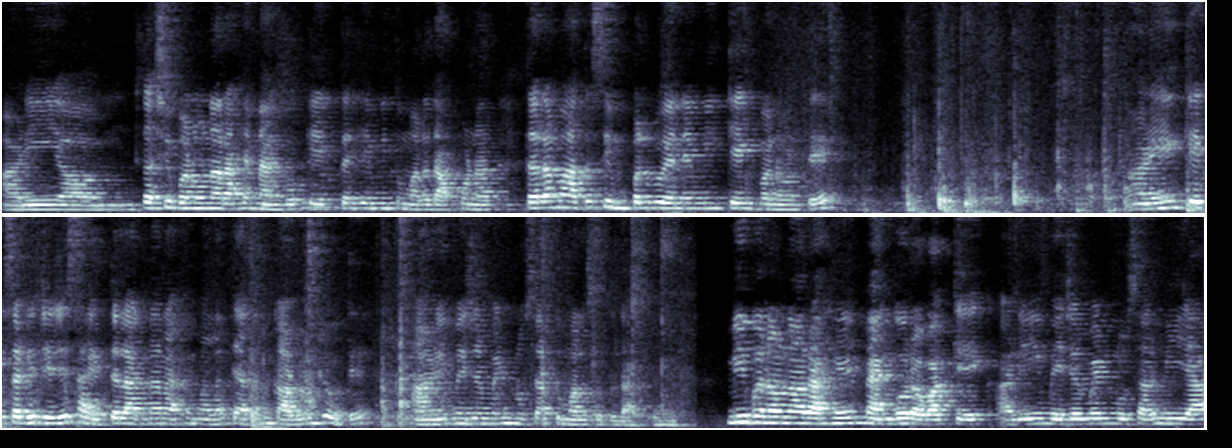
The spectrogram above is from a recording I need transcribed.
आणि कशी बनवणार आहे मँगो केक तर हे मी तुम्हाला दाखवणार. त्याला मग आता सिंपल वेने मी केक बनवते. आणि केकसाठी जे जे साहित्य लागणार आहे मला ते आता काढून ठेवते. आणि मेजरमेंटनुसार तुम्हाला सुद्धा दाखवते मी बनवणार आहे मँगो रवा केक आणि मेजरमेंटनुसार मी या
